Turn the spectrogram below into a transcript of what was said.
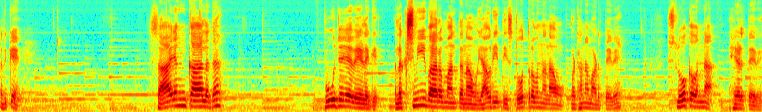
ಅದಕ್ಕೆ ಸಾಯಂಕಾಲದ ಪೂಜೆಯ ವೇಳೆಗೆ, ಲಕ್ಷ್ಮೀ ಬಾರಮ್ಮ ಅಂತ ನಾವು ಯಾವ ರೀತಿ ಸ್ತೋತ್ರವನ್ನು ನಾವು ಪಠನ ಮಾಡುತ್ತೇವೆ, ಶ್ಲೋಕವನ್ನು ಹೇಳ್ತೇವೆ.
